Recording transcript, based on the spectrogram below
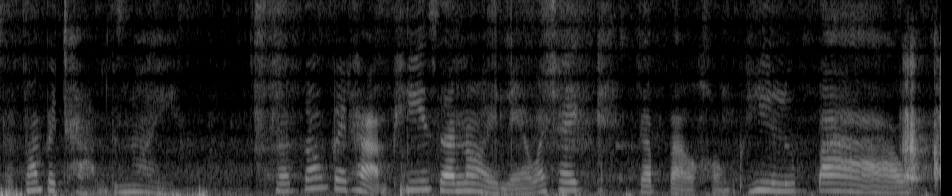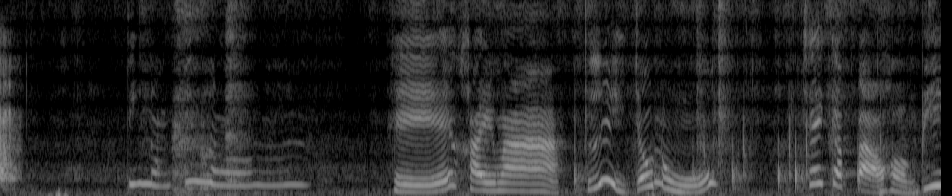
เราต้องไปถามดูหน่อย เราต้องไปถามพี่ซะหน่อยแล้วว่าใช่กระเป๋าของพี่หรือเปล่า ติ๊งน้องติ๊งน้องเฮ้ใครมา เฮ้ย เจ้าหนู ใช่กระเป๋าของพี่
